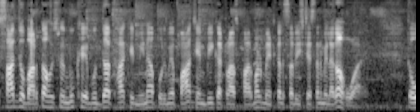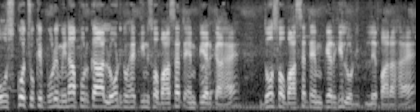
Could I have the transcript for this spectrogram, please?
साथ जो वार्ता हुई, उसमें मुख्य मुद्दा था कि मीनापुर में पाँच एमबी का ट्रांसफार्मर मेडिकल सब स्टेशन में लगा हुआ है। तो उसको चूँकि पूरे मीनापुर का लोड जो है तीन सौ का है, दो सौ ही लोड ले पा रहा है।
